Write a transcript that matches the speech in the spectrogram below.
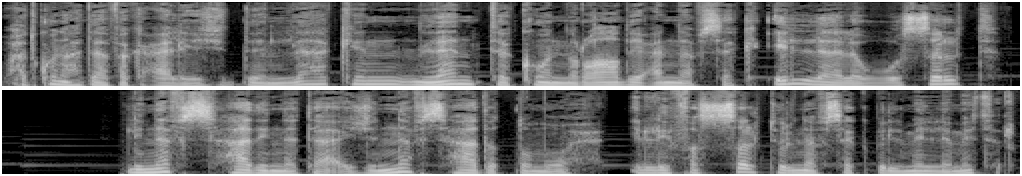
وحتكون أهدافك عالية جدا لكن لن تكون راضي عن نفسك إلا لو وصلت لنفس هذه النتائج نفس هذا الطموح اللي فصلته لنفسك بالمليمتر.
